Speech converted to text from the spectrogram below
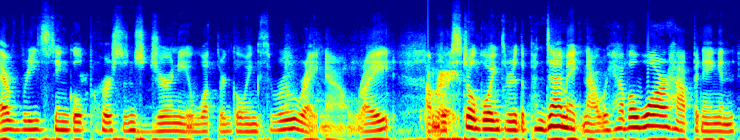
every single person's journey of what they're going through right now, right? Um, right? We're still going through the pandemic now. We have a war happening, and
